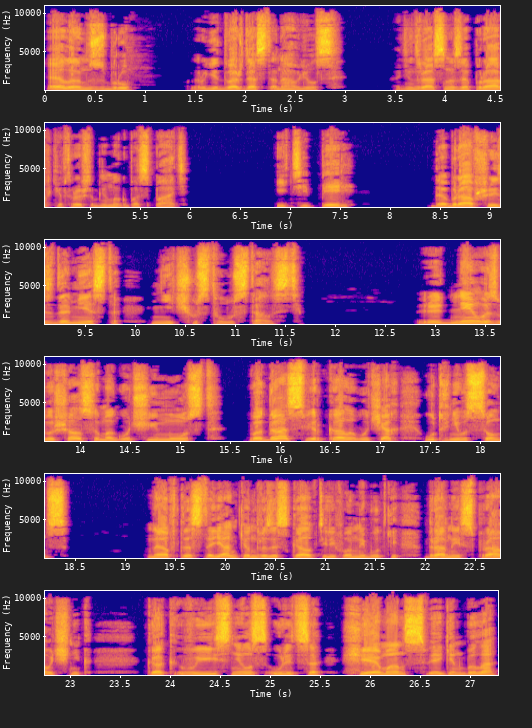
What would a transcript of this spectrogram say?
Эллансбру. По дороге дважды останавливался. Один раз на заправке, второй, чтобы немного поспать. И теперь, добравшись до места, не чувствовал усталости. Перед ним возвышался могучий мост. Вода сверкала в лучах утреннего солнца. На автостоянке он разыскал в телефонной будке драный справочник — как выяснилось, улица Хемансвеген была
